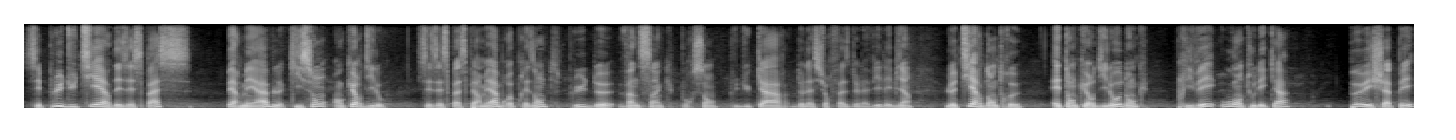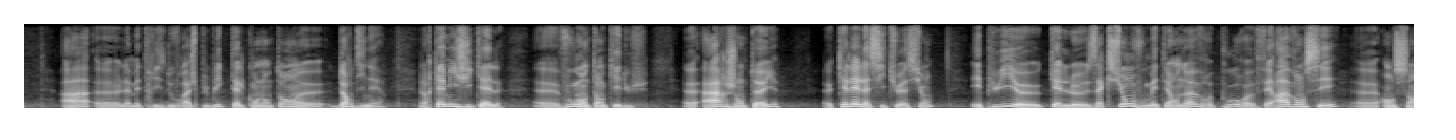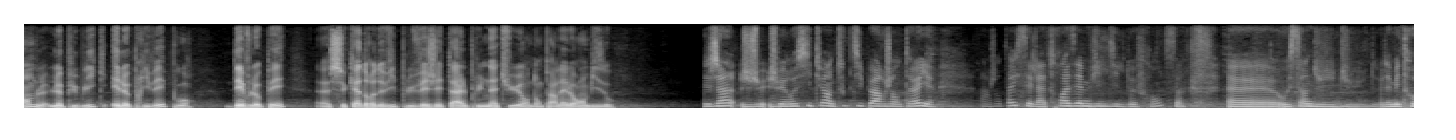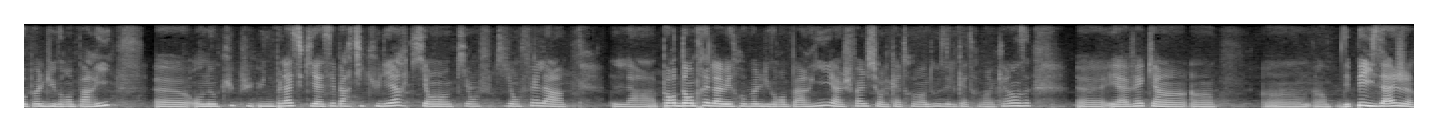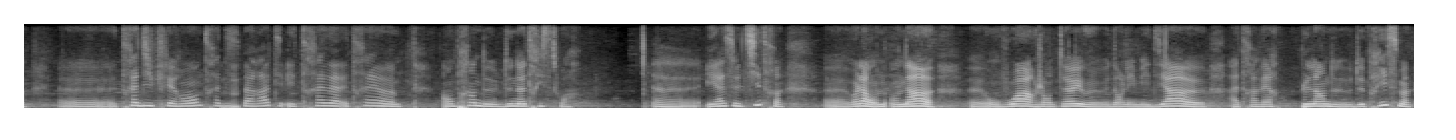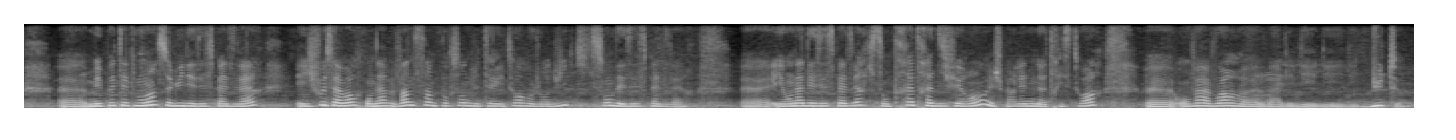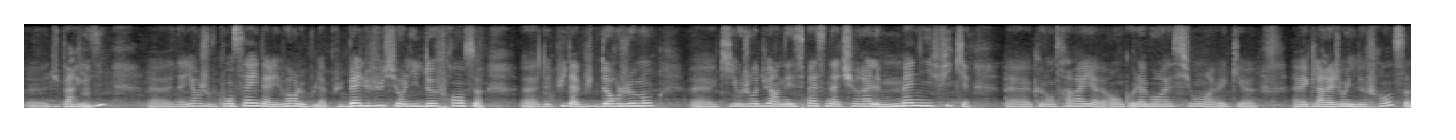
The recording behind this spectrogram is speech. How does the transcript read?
c'est plus du tiers des espaces perméables qui sont en cœur d'îlot. Ces espaces perméables représentent plus de 25%, plus du quart de la surface de la ville. Eh bien, le tiers d'entre eux est en cœur d'îlot, donc privé ou en tous les cas peut échapper à euh, la maîtrise d'ouvrage public telle qu'on l'entend euh, d'ordinaire. Alors Camille Giquel, euh, vous en tant qu'élu à Argenteuil, quelle est la situation? Et puis quelles actions vous mettez en œuvre pour faire avancer ensemble le public et le privé pour développer ce cadre de vie plus végétal, plus nature dont parlait Laurent Bizot? Déjà, je vais resituer un tout petit peu Argenteuil. Argenteuil, c'est la troisième ville d'Île-de-France euh, au sein de la métropole du Grand Paris. Euh, on occupe une place qui est assez particulière, qui en, fait la, porte d'entrée de la métropole du Grand Paris, à cheval sur le 92 et le 95, euh, et avec des paysages très différents, très mmh. disparates et très, très empreints de notre histoire. Euh, et à ce titre, euh, euh, on voit Argenteuil dans les médias à travers plein de, prismes, mais peut-être moins celui des espaces verts. Et il faut savoir qu'on a 25% du territoire aujourd'hui qui sont des espaces verts. Et on a des espaces verts qui sont très très différents. Et je parlais de notre histoire. on va avoir bah, les, buts du Parisis. D'ailleurs, je vous conseille d'aller voir la plus belle vue sur l'île de France depuis la butte d'Orgemont, euh, qui est aujourd'hui un espace naturel magnifique euh, que l'on travaille en collaboration avec, euh, avec la région Île-de-France,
